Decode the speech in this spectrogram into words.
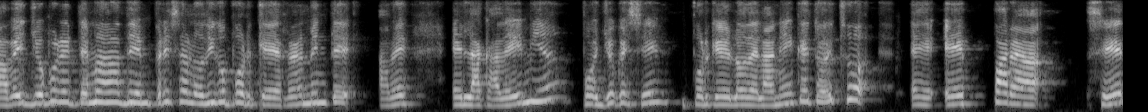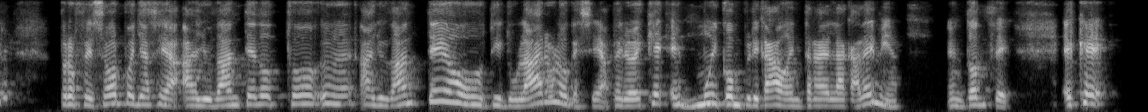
a ver, yo por el tema de empresa lo digo porque realmente, a ver, en la academia, pues yo qué sé, porque lo de la NECA y todo esto eh, es para ser profesor, pues ya sea ayudante, doctor, eh, ayudante o titular o lo que sea, pero es que es muy complicado entrar en la academia. Entonces, es que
